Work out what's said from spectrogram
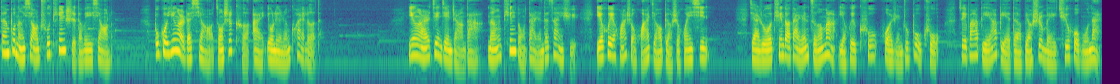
但不能笑出天使的微笑了。不过婴儿的笑总是可爱又令人快乐的。婴儿渐渐长大，能听懂大人的赞许，也会划手划脚表示欢心。假如听到大人责骂，也会哭或忍住不哭，嘴巴瘪呀瘪的，表示委屈或无奈。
